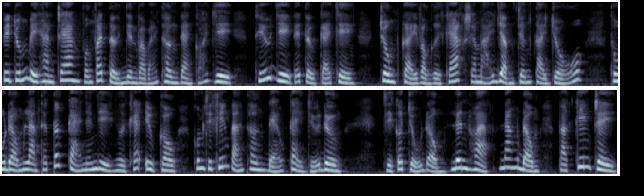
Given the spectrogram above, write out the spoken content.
vì chuẩn bị hành trang vẫn phải tự nhìn vào bản thân đang có gì, thiếu gì để tự cải thiện, trông cậy vào người khác sẽ mãi dậm chân tại chỗ. Thụ động làm theo tất cả những gì người khác yêu cầu cũng chỉ khiến bản thân đẻo cày giữa đường. Chỉ có chủ động, linh hoạt, năng động và kiên trì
